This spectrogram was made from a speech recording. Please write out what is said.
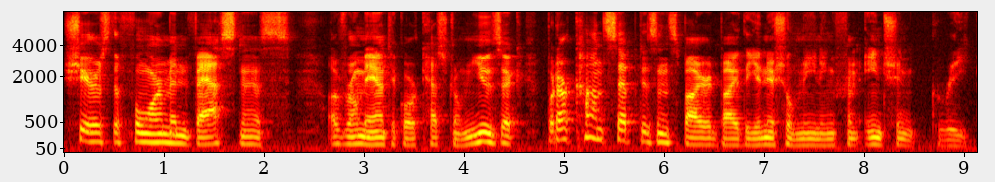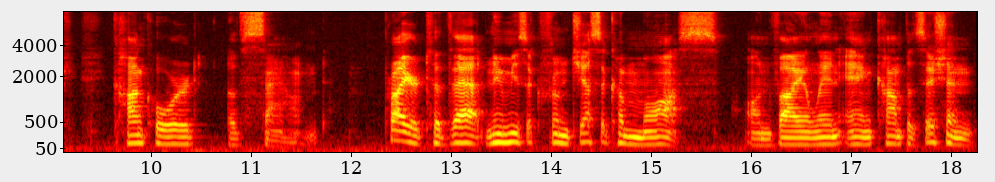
shares the form and vastness of romantic orchestral music, but our concept is inspired by the initial meaning from ancient Greek concord of sound. Prior to that, new music from Jessica Moss on violin and composition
